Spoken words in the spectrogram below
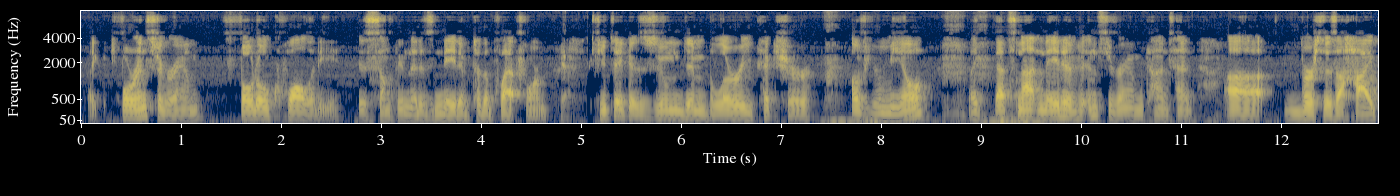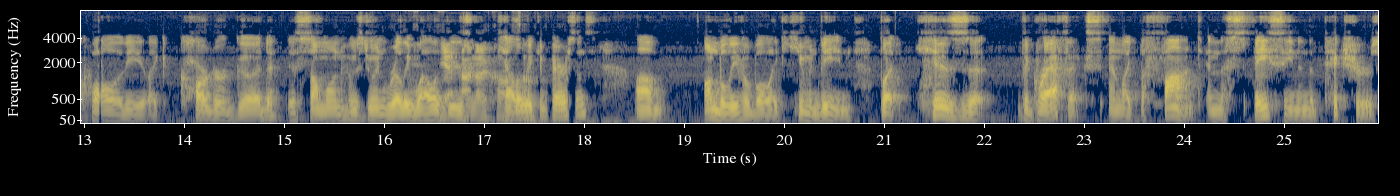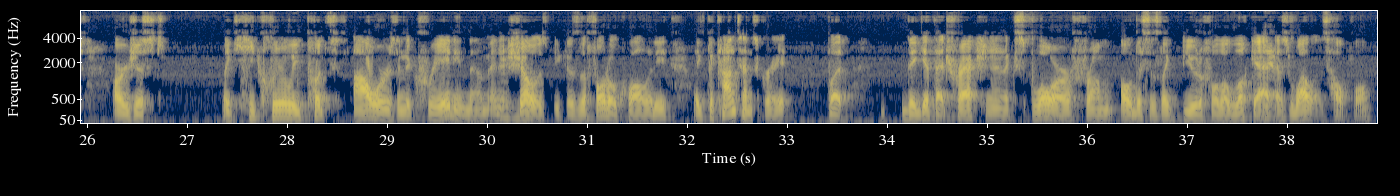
like for Instagram, photo quality is something that is native to the platform. Yeah. If you take a zoomed in blurry picture of your meal, like that's not native Instagram content. Uh, versus a high quality like Carter Good is someone who's doing really well at yeah, these calorie comparisons. Um, unbelievable like human being, but his the graphics and like the font and the spacing and the pictures are just like he clearly puts hours into creating them and it mm-hmm. shows because the photo quality like the content's great but they get that traction and explore from oh this is like beautiful to look at yeah. as well as helpful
